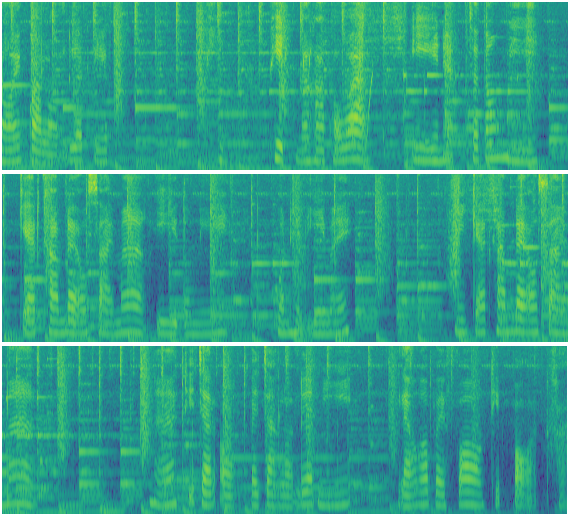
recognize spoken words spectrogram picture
น้อยกว่าหลอดเลือด F ผิดผิดนะคะ เพราะว่า E เนี่ยจะต้องมีแก๊สคาร์บอนไดออกไซด์มาก E อยู่ตรงนี้ คนเห็น E ไหม มีแก๊สคาร์บอนไดออกไซด์มาก นะ ที่จะออกไปจากหลอดเลือดนี้ แล้วก็ไปฟอกที่ปอดค่ะ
